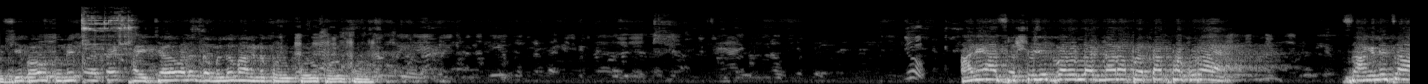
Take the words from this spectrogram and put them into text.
ऋषी भाऊ तुम्ही पळताय खायच्या वाला दमलं मागणं पळू पळू पळू पळू आणि हा सत्यजित बरोबर लढणारा प्रताप ठाकूर आहे. सांगलीचा.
